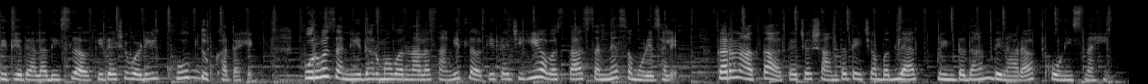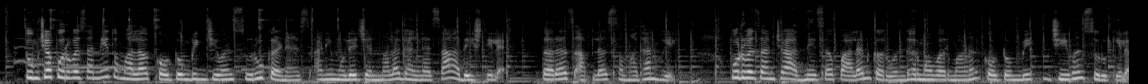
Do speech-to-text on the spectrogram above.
तिथे त्याला दिसलं की त्याचे वडील खूप दुःखात आहे. पूर्वजांनी धर्मवर्णाला सांगितलं की त्याची ही अवस्था संन्यासामुळे झाली. कारण आता त्याच्या शांततेच्या बदल्यात पिंडदान देणारा कोणीच नाही. तुमच्या पूर्वजांनी तुम्हाला कौटुंबिक जीवन सुरू करण्यास आणि मुले जन्माला घालण्याचा आदेश दिलाय. तरच आपलं समाधान होईल. पूर्वजांच्या आज्ञेचं पालन करून धर्मवर्मानं कौटुंबिक जीवन सुरू केलं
